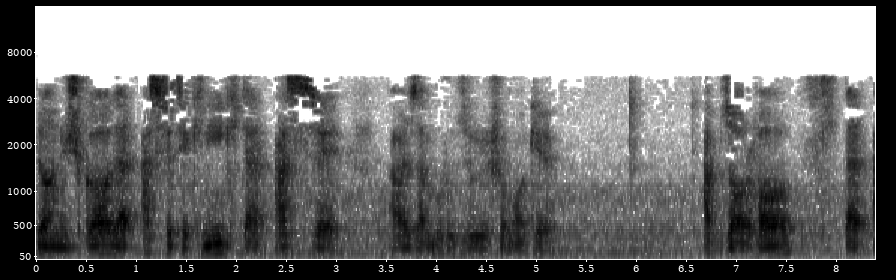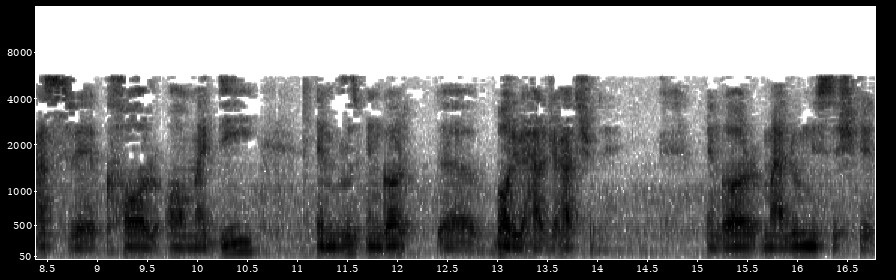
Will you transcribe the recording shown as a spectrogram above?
دانشگاه در عصر تکنیک در عصر ارزم به حضور شما که ابزارها در عصر کار آمدی امروز انگار باری به هر جهت شده. انگار معلوم نیستش که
